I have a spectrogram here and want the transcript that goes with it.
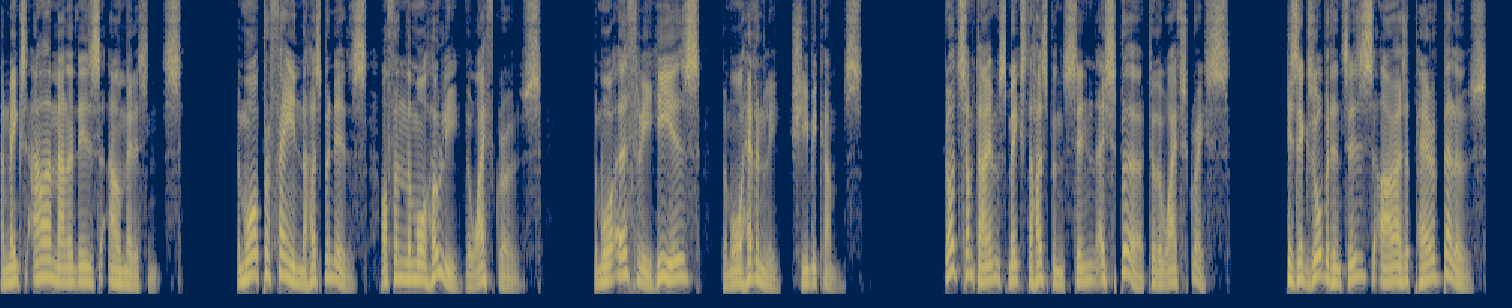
and makes our maladies our medicines. The more profane the husband is, often the more holy the wife grows. The more earthly he is, the more heavenly she becomes. God sometimes makes the husband's sin a spur to the wife's grace. His exorbitances are as a pair of bellows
